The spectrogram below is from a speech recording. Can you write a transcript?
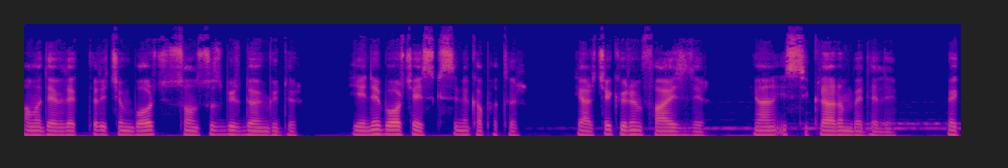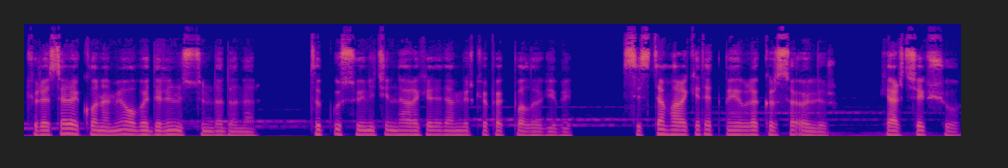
Ama devletler için borç sonsuz bir döngüdür. Yeni borç eskisini kapatır. Gerçek ürün faizdir. Yani istikrarın bedeli. Ve küresel ekonomi o bedelin üstünde döner. Tıpkı suyun içinde hareket eden bir köpek balığı gibi. Sistem hareket etmeyi bırakırsa ölür. Gerçek şu.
